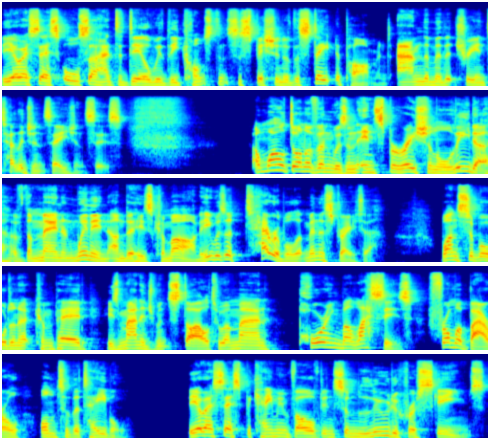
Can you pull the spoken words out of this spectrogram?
The OSS also had to deal with the constant suspicion of the State Department and the military intelligence agencies. And while Donovan was an inspirational leader of the men and women under his command, he was a terrible administrator. One subordinate compared his management style to a man pouring molasses from a barrel onto the table. The OSS became involved in some ludicrous schemes.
